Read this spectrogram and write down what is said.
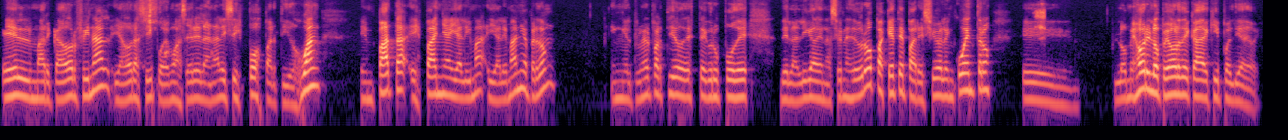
el marcador final y ahora sí podemos hacer el análisis post partido. Juan empata España y, y Alemania, perdón, en el primer partido de este grupo de, de, la Liga de Naciones de Europa. ¿Qué te pareció el encuentro? Eh, lo mejor y lo peor de cada equipo el día de hoy.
